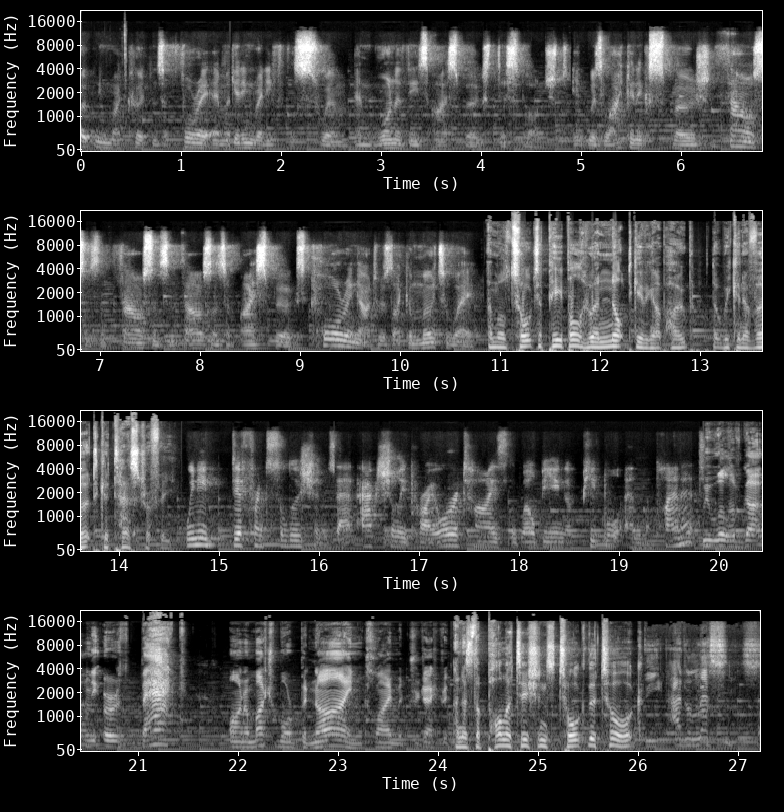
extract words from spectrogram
opening my curtains at 4 a.m., getting ready for the swim, and one of these icebergs dislodged. It was like an explosion. Thousands and thousands and thousands of icebergs pouring out. It was like a motorway. And we'll talk to people who are not giving up hope that we can avert catastrophe. We need different solutions that actually prioritize the well being of people and the planet. We will have gotten the Earth back on a much more benign climate trajectory. And as the politicians talk the talk, the adolescence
